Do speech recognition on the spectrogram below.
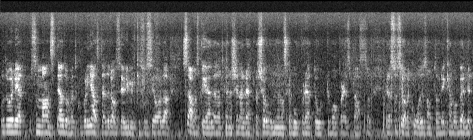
Och då är det att som anställd, då, för att bli anställd idag så är det mycket sociala samspel, att kunna känna rätt personer, man ska bo på rätt ort och vara på rätt plats. Och hela sociala koder och sånt. Och det kan vara väldigt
